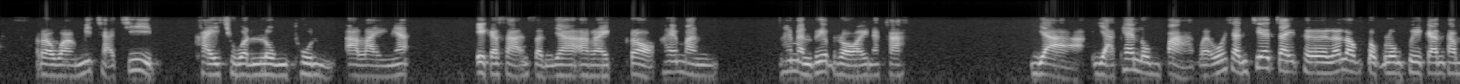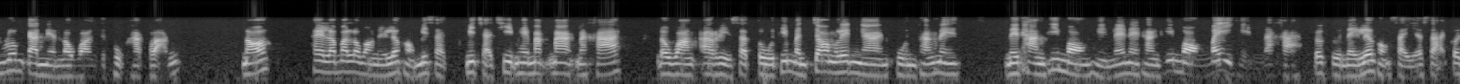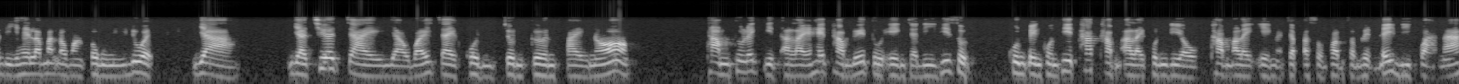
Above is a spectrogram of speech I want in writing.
ระวังมิจฉาชีพ ใครชวนลงทุนอะไรเนี้ยเอกสารสัญญาอะไรกรอกให้มันให้มันเรียบร้อยนะคะ อย่า อย่าแค่ลมปากว่าโอ้ฉันเชื่อใจเธอ แล้วเราตกลงคุยกันทำร่วมกันเนี่ย ระวังจะถูกหักหลัง เนาะให้ระมัดระวังในเรื่องของมิจฉามิจฉาชีพให้มาก ๆนะคะ ระวังอริศัตรูที่มันจ้องเล่นงานคุณทั้งในในทางที่มองเห็นและในทางที่มองไม่เห็นนะคะ ก็คือในเรื่องของไสยศาสตร์ก็ดีให้ระมัดระวังตรงนี้ด้วย อย่าอย่าเชื่อใจ อย่าไว้ใจคนจนเกินไปเนาะทำธุรกิจอะไรให้ทำด้วยตัวเองจะดีที่สุด คุณเป็นคนที่ถ้าทำอะไรคนเดียวทำอะไรเองจะประสบความสำเร็จได้ดีกว่านะ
